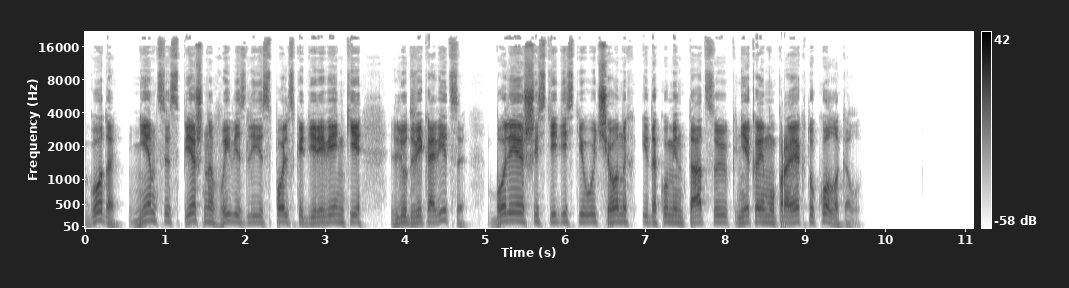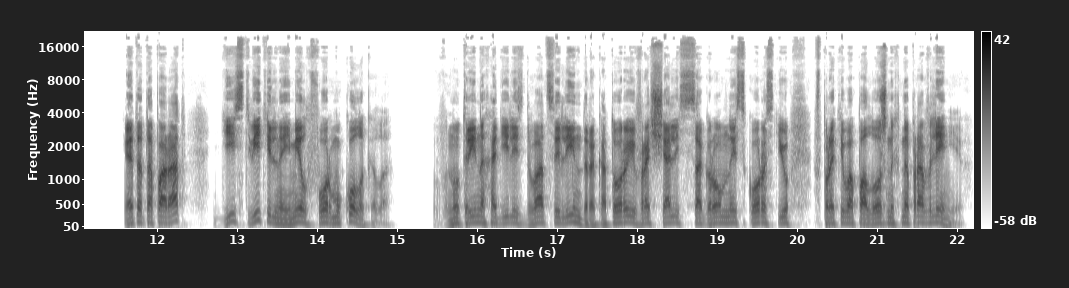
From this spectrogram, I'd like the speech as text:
года немцы спешно вывезли из польской деревеньки Людвиковицы более 60 ученых и документацию к некоему проекту «Колокол». Этот аппарат действительно имел форму колокола. Внутри находились два цилиндра, которые вращались с огромной скоростью в противоположных направлениях,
